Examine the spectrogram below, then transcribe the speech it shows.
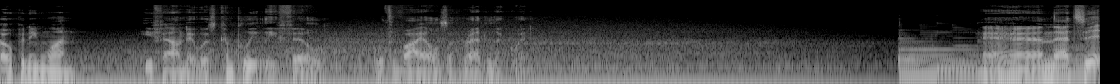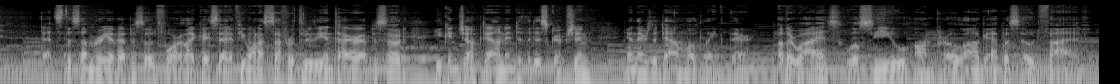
Opening one, he found it was completely filled with vials of red liquid. And that's it. That's the summary of episode 4. Like I said, if you want to suffer through the entire episode, you can jump down into the description and there's a download link there. Otherwise, we'll see you on Prologue episode 5.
